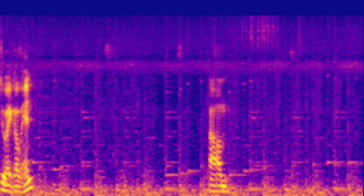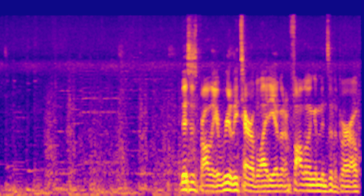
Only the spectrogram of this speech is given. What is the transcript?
Do I go in? Um. This is probably a really terrible idea, but I'm following him into the burrow.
